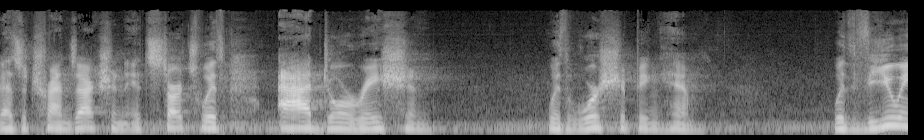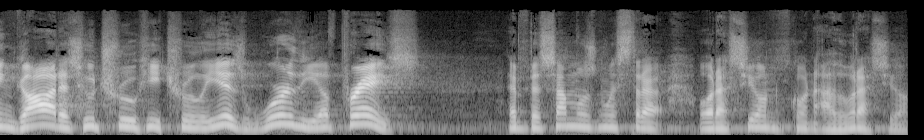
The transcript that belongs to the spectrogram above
as a transaction. It starts with adoration, with worshiping Him, with viewing God as who true He truly is, worthy of praise. Empezamos nuestra oración con adoración.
